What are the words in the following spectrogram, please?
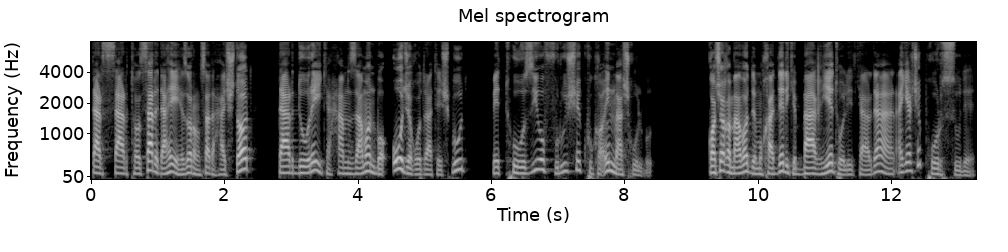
در سرتاسر سر دهه 1980 در دوره‌ای که همزمان با اوج قدرتش بود به توزیع و فروش کوکائین مشغول بود. قاچاق مواد مخدری که بقیه تولید کردن اگرچه پرسوده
